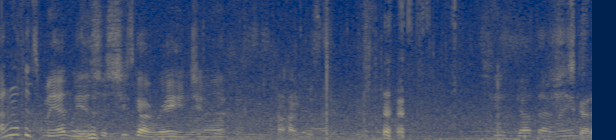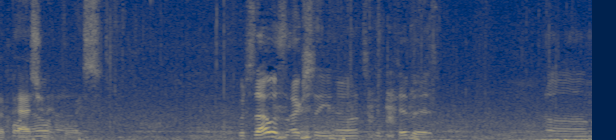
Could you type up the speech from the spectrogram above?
I don't know if it's manly. It's just she's got range, you know. I'm just kidding. She's got that range. She's got a that Cornell passionate has. voice. Which that was actually, you know, that's a good pivot. Um,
